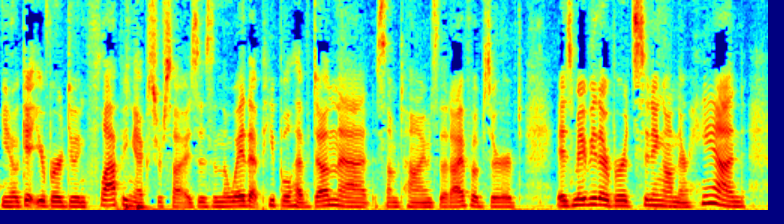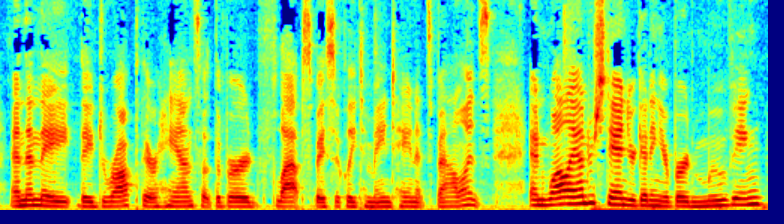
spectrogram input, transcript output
you know, get your bird doing flapping exercises. And the way that people have done that sometimes that I've observed is maybe their bird's sitting on their hand and then they, they drop their hand so that the bird flaps basically to maintain its balance. And while I understand you're getting your bird moving,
